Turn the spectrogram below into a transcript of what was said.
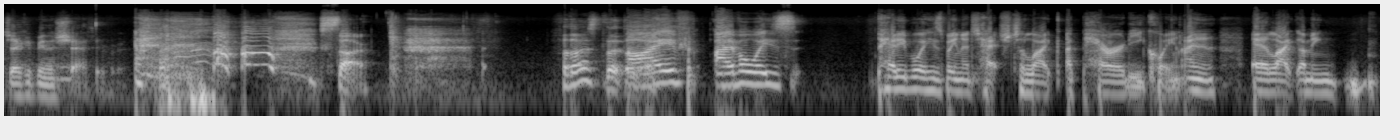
Jacob being a shat everywhere. So For those that don't I've I've always Patty Boy has been attached to like a parody queen, and, and like I mean.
